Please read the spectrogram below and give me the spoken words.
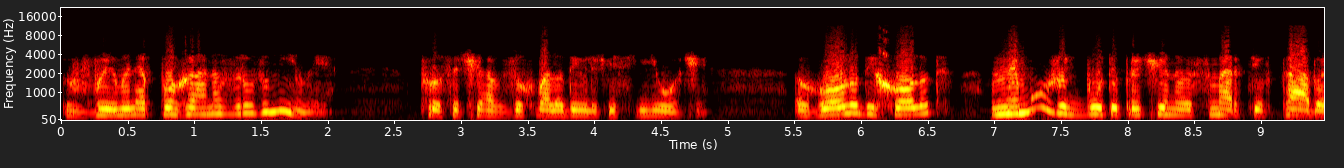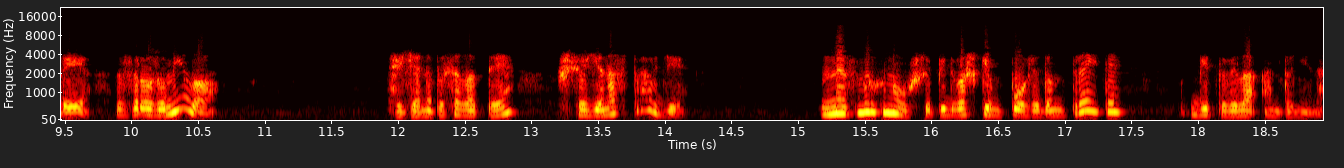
Ви мене погано зрозуміли, просичав, зухвало дивлячись її очі. Голод і холод не можуть бути причиною смерті в таборі, зрозуміло? Я написала те, що є насправді. Не зморгнувши під важким поглядом Трейте, відповіла Антоніна.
